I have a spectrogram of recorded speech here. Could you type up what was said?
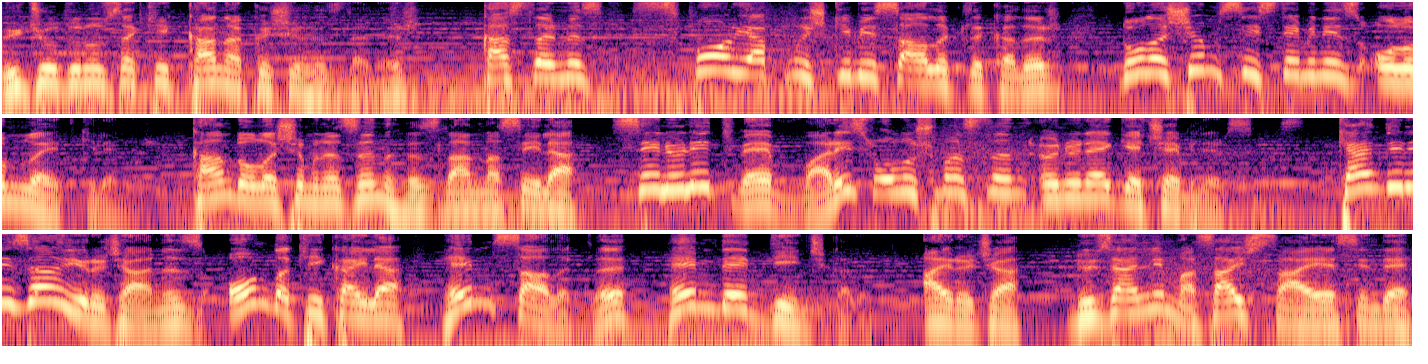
vücudunuzdaki kan akışı hızlanır, kaslarınız spor yapmış gibi sağlıklı kalır, dolaşım sisteminiz olumlu etkilenir. Kan dolaşımınızın hızlanmasıyla selülit ve varis oluşmasının önüne geçebilirsiniz. Kendinize ayıracağınız 10 dakikayla hem sağlıklı hem de dinç kalın. Ayrıca düzenli masaj sayesinde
